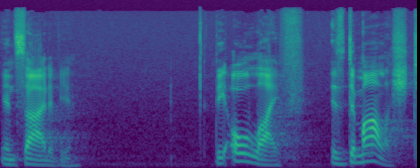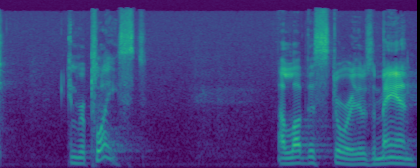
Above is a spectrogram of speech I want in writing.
inside of you. The old life is demolished and replaced. I love this story. There was a man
